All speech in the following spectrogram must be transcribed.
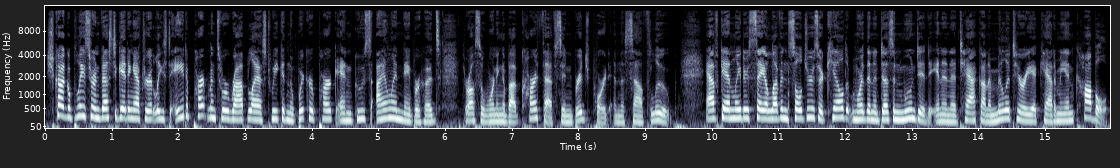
Chicago police are investigating after at least eight apartments were robbed last week in the Wicker Park and Goose Island neighborhoods. They're also warning about car thefts in Bridgeport and the South Loop. Afghan leaders say 11 soldiers are killed, more than a dozen wounded in an attack on a military academy in Kabul.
